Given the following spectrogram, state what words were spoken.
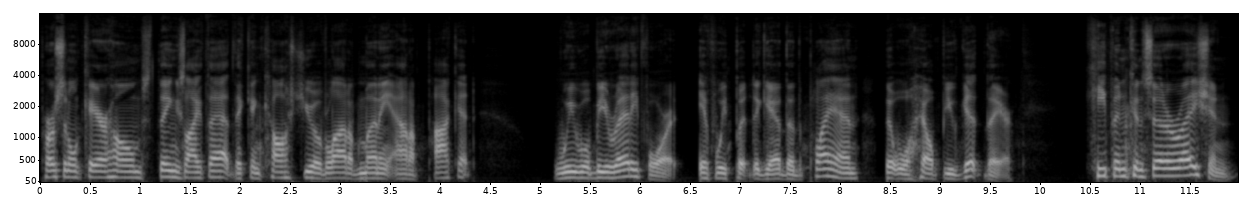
personal care homes, things like that that can cost you a lot of money out of pocket. We will be ready for it if we put together the plan that will help you get there keep in consideration.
